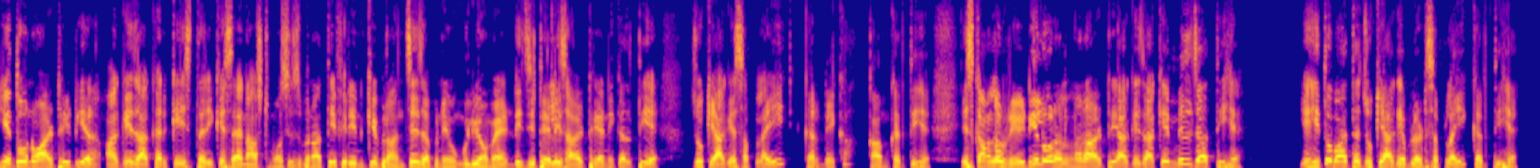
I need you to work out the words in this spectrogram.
ये दोनों आर्टरी डियर आगे जाकर के इस तरीके से एनास्टमोसिस बनाती है, फिर इनकी ब्रांचेज अपनी उंगलियों में डिजिटेलिस आर्टरिया निकलती है, जो कि आगे सप्लाई करने का काम करती है। इसका मतलब रेडियल और अल्नर आर्टरी आगे जाके मिल जाती है। यही तो बात है जो कि आगे ब्लड सप्लाई करती है।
